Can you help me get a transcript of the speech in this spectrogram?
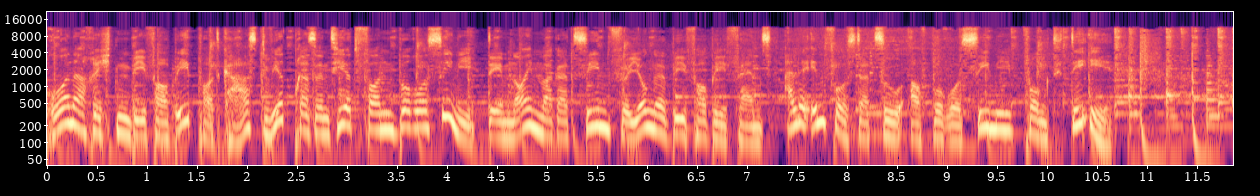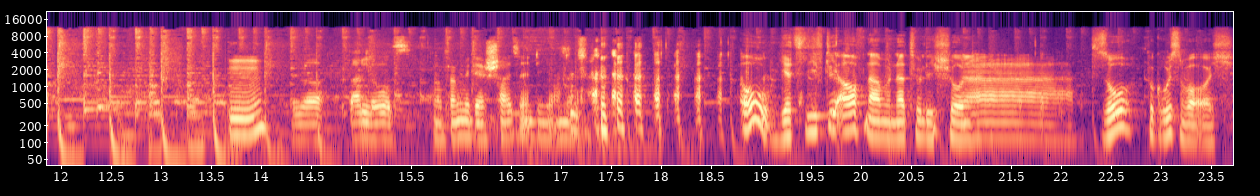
Ruhrnachrichten BVB Podcast wird präsentiert von Borossini, dem neuen Magazin für junge BVB Fans. Alle Infos dazu auf borossini.de. Mhm. So, dann los. Dann fangen wir der Scheiße endlich an. oh, jetzt lief die Aufnahme natürlich schon. Ah. So begrüßen wir euch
